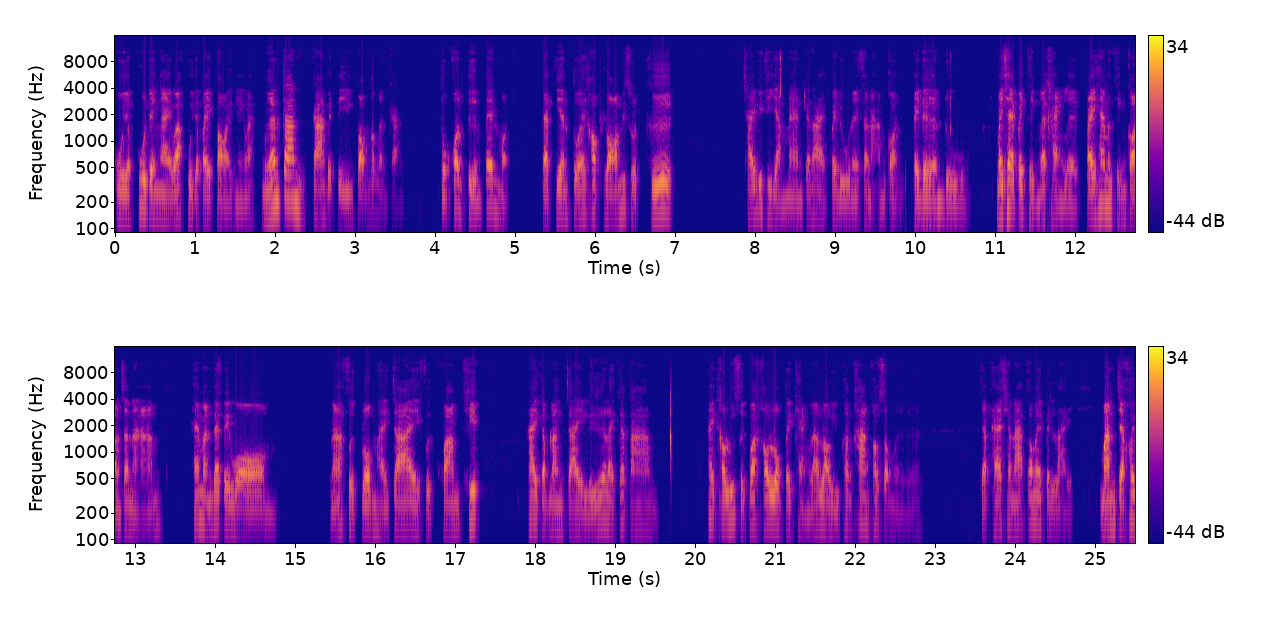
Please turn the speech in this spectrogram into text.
กูจะพูดยังไงวะกูจะไปต่อยังไงวะเหมือนกันการไปตีปิงปองก็เหมือนกัน ทุกคนตื่นเต้นหมด แต่เตรียมตัวให้เขาพร้อมที่สุดคือ ใช้วิธีอย่างแมนก็ได้ ไปดูในสนามก่อน ไปเดินดู ไม่ใช่ไปถึงแล้วแข่งเลย ไปให้มันถึงก่อนสนาม ให้มันได้ไปวอร์มนะ ฝึกลมหายใจ ฝึกความคิด ให้กำลังใจหรืออะไรก็ตาม ให้เขารู้สึกว่าเขาลงไปแข่งแล้วเราอยู่ข้างๆเขาเสมอ จะแพ้ชนะก็ไม่เป็นไร มันจะค่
